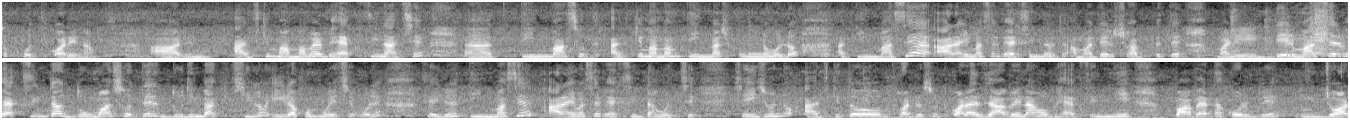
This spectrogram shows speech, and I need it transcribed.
তো ক্ষতি করে না। আর আজকে মামামার ভ্যাকসিন আছে তিন মাস হতে, আজকে মামাম তিন মাস পূর্ণ হলো, আর তিন মাসে আড়াই মাসের ভ্যাকসিনটা হতে আমাদের সবথেকে মানে দেড় মাসের ভ্যাকসিনটা দু মাস হতে দুদিন বাকি ছিল, এইরকম হয়েছে বলে সেই জন্য তিন মাসে আড়াই মাসের ভ্যাকসিনটা হচ্ছে। সেই জন্য আজকে তো ফটোশ্যুট করা যাবে না, ও ভ্যাকসিন নিয়ে পা ব্যথা করবে, জ্বর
